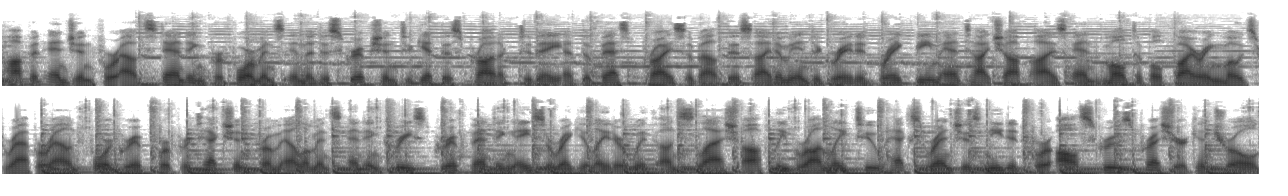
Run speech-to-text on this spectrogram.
poppet engine for outstanding performance in the description to get this product today at the best price about this item integrated break beam anti-chop eyes and multiple firing modes wraparound foregrip for grip for protection from elements and increased grip bending ASA regulator with on slash off lead Ronley 2 hex wrenches needed for all screws pressure controlled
